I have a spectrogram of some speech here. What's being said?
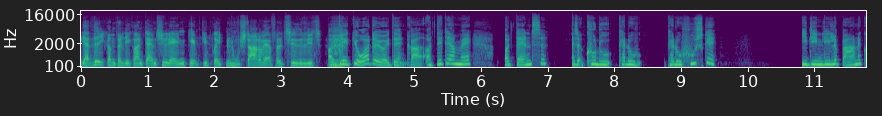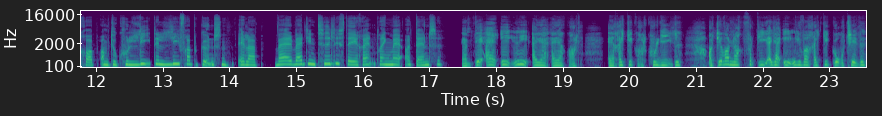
jeg ved ikke, om der ligger en danselærende gemt i Brit, men hun starter i hvert fald tidligt. Og det gjorde det jo i den grad. Og det der med at danse, altså kunne du, kan, du, kan du huske i din lille barnekrop, om du kunne lide det lige fra begyndelsen? Eller hvad, hvad er din tidligste erindring med at danse? Jamen, det er egentlig, at jeg, at jeg, godt, at jeg rigtig godt kunne lide det. Og det var nok fordi, at jeg egentlig var rigtig god til det.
